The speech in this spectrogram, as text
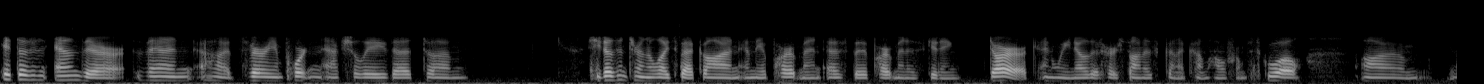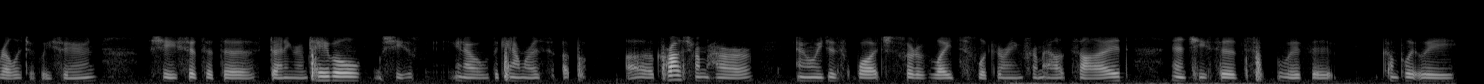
it doesn't end there. Then uh, it's very important, actually, that um, she doesn't turn the lights back on in the apartment as the apartment is getting dark, and we know that her son is going to come home from school um, relatively soon. She sits at the dining room table. She's, you know, the camera's up uh, across from her, and we just watch sort of lights flickering from outside, and she sits with a completely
